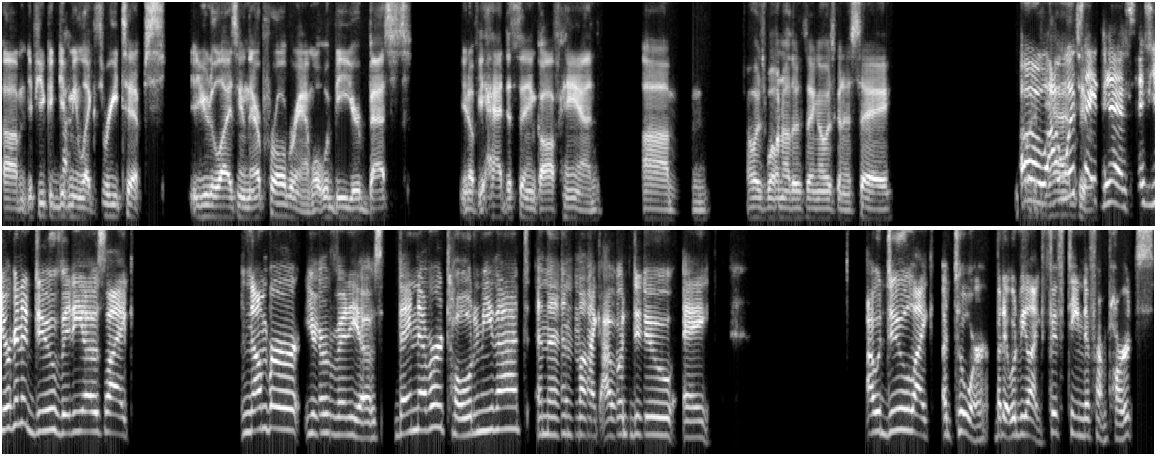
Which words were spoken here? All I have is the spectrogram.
um, if you could give me like three tips utilizing their program, what would be your best? You know, if you had to think offhand. Um, oh, there's one other thing I was going to say. Oh, I would to- say this. If you're going to do videos like number your videos, they never told me that. And then like I would do a I would do like a tour, but it would be like 15 different parts.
